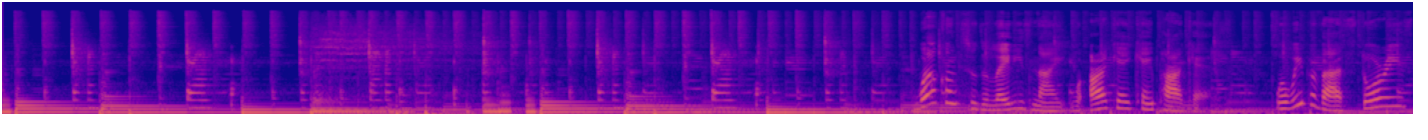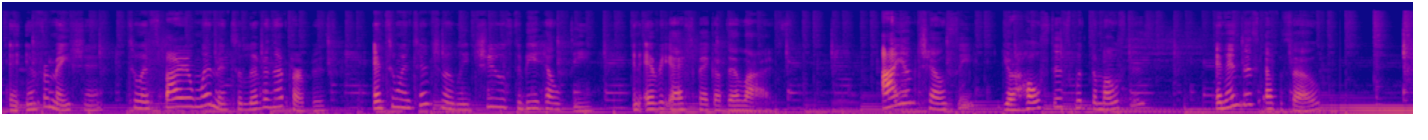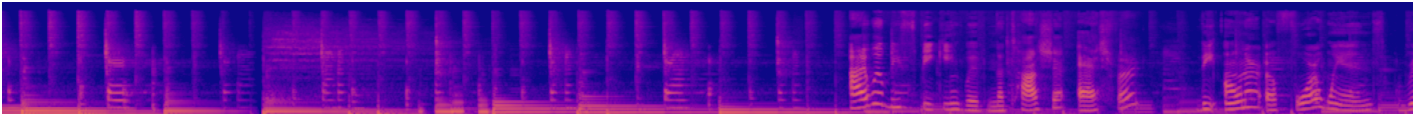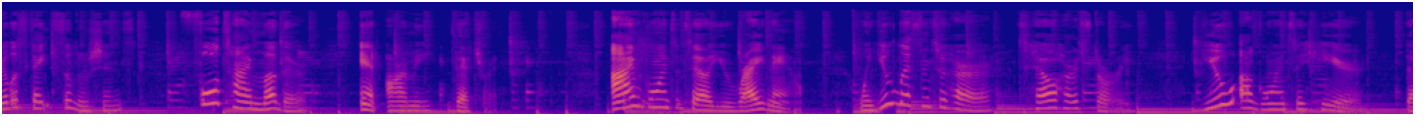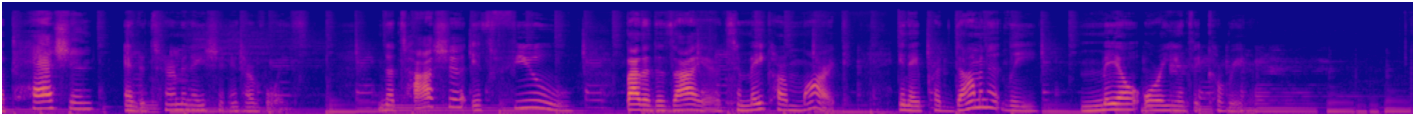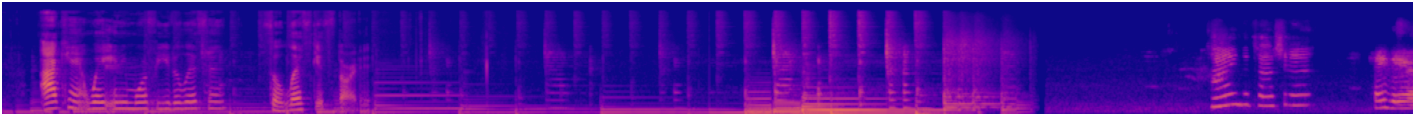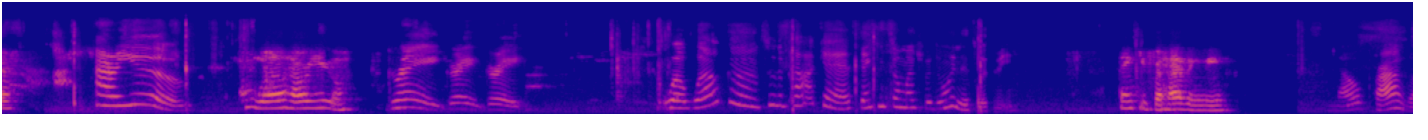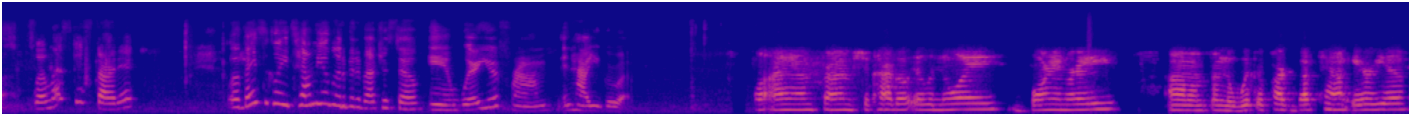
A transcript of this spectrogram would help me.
Welcome to the Ladies' Night with RKK Podcast, where we provide stories and information to inspire women to live in their purpose and to intentionally choose to be healthy in every aspect of their lives. I am Chelsea, your hostess with the mostest, and in this episode, I will be speaking with Natasha Ashford, the owner of Four Winds Real Estate Solutions, full time mother, and Army veteran. I'm going to tell you right now when you listen to her tell her story, you are going to hear the passion and determination in her voice. Natasha is fueled by the desire to make her mark in a predominantly male oriented career. I can't wait anymore for you to listen, so let's get started. Hi, Natasha. Hey there. How are you? I'm well. How are you? Great, great, great. Well, welcome to the podcast. Thank you so much for doing this with me. Thank you for having me. No problem. Well, let's get started. Well, basically, tell me a little bit about yourself and where you're from and how you grew up. Well, I am from Chicago, Illinois, born and raised. Um, I'm from the Wicker Park, Bucktown area.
